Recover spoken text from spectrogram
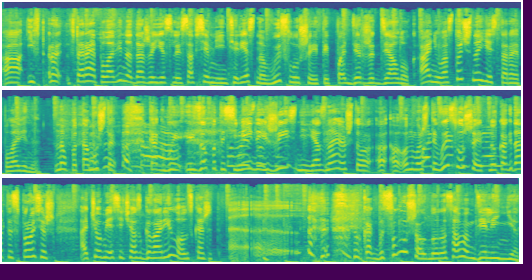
А, и втора- вторая половина, даже если совсем не интересно, выслушает и поддержит диалог. Аня, у вас точно есть вторая половина? Ну, потому что, как бы, из опыта семейной жизни я знаю, что а, а, он, может, и выслушает, но когда ты спросишь, о чем я сейчас говорила, он скажет, «А, ну, как бы слушал, но на самом деле нет.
